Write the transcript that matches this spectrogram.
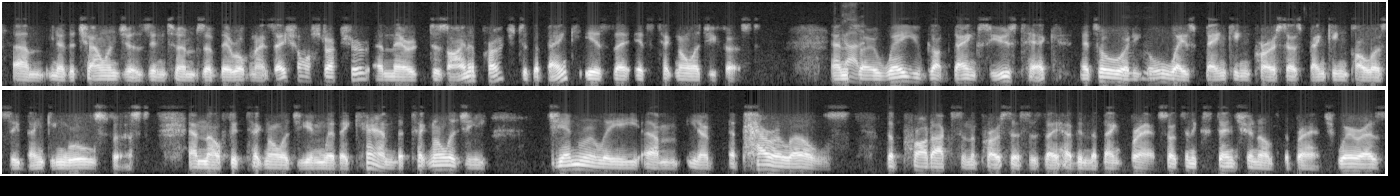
um, you know, the challenges in terms of their organizational structure and their design approach to the bank is that it's technology first. And got so it. where you've got banks use tech, it's already mm-hmm. always banking process, banking policy, banking rules first. And they'll fit technology in where they can, but technology generally, um, you know, parallels the products and the processes they have in the bank branch. So it's an extension of the branch. Whereas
